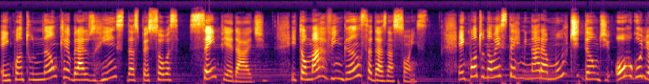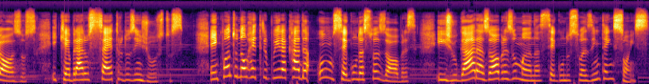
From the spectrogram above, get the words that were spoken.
enquanto não quebrar os rins das pessoas sem piedade e tomar vingança das nações. Enquanto não exterminar a multidão de orgulhosos e quebrar o cetro dos injustos, enquanto não retribuir a cada um segundo as suas obras e julgar as obras humanas segundo suas intenções,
